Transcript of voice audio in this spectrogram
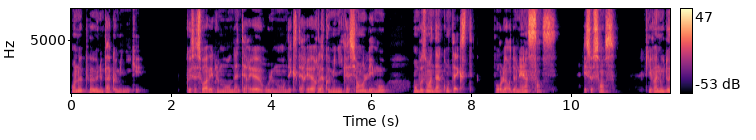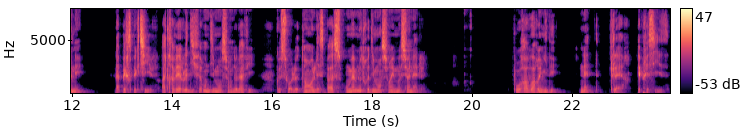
On ne peut ne pas communiquer. Que ce soit avec le monde intérieur ou le monde extérieur, la communication, les mots, ont besoin d'un contexte pour leur donner un sens. Et ce sens, qui va nous donner la perspective à travers les différentes dimensions de la vie, que soit le temps, l'espace ou même notre dimension émotionnelle. Pour avoir une idée nette, claire et précise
